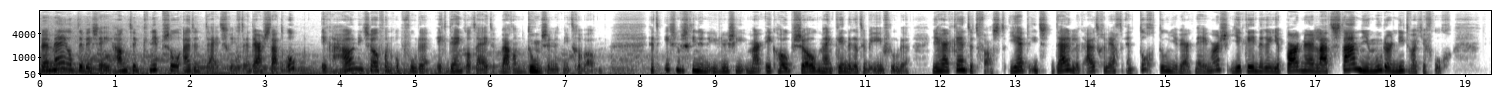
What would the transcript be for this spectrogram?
Bij mij op de wc hangt een knipsel uit een tijdschrift en daar staat op: Ik hou niet zo van opvoeden. Ik denk altijd: waarom doen ze het niet gewoon? Het is misschien een illusie, maar ik hoop zo mijn kinderen te beïnvloeden. Je herkent het vast. Je hebt iets duidelijk uitgelegd en toch doen je werknemers, je kinderen, je partner, laat staan je moeder niet wat je vroeg.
